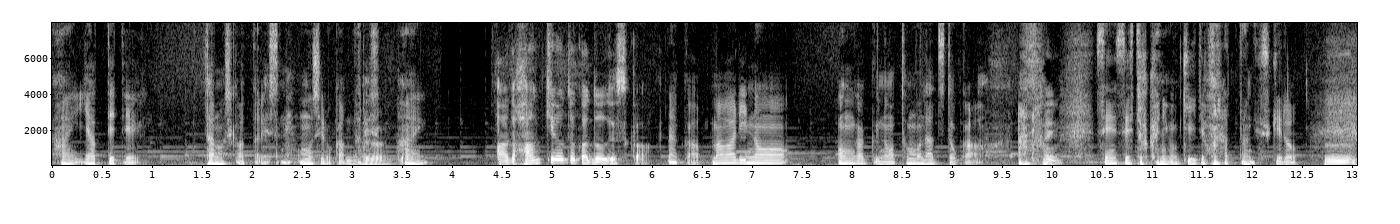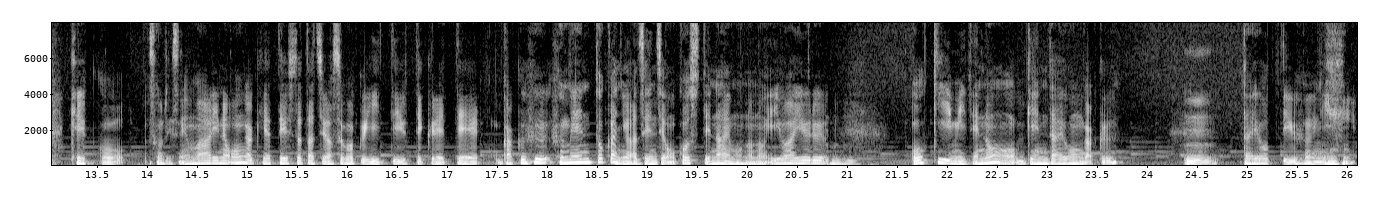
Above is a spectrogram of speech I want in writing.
はいやってて楽しかったですね。面白かったです。はい。あ、で反響とかどうですか？なんか周りの音楽の友達とかあの、はい。先生とかにも聞いてもらったんですけどうん。結構そうですね。周りの音楽やってる人たちはすごくいいって言ってくれて楽譜譜面とかには全然起こしてないもののいわゆる大きい意味での現代音楽うん。だよっていう風に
